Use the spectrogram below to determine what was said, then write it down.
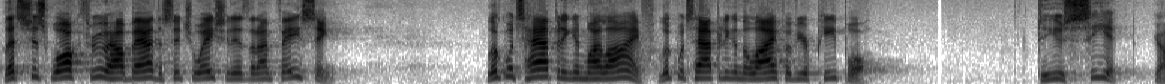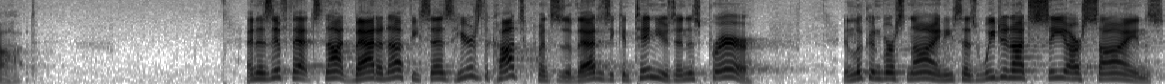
let's just walk through how bad the situation is that I'm facing. Look what's happening in my life. Look what's happening in the life of your people. Do you see it, God? And as if that's not bad enough, he says, Here's the consequences of that as he continues in his prayer. And look in verse 9. He says, We do not see our signs.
